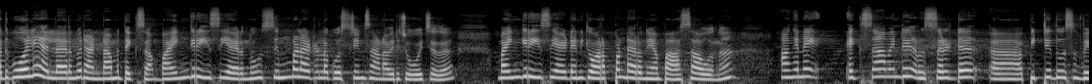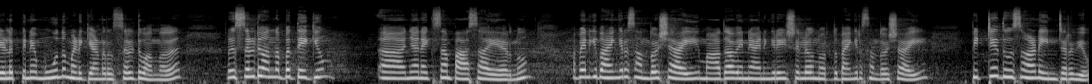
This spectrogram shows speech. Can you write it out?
അതുപോലെ അല്ലായിരുന്നു രണ്ടാമത്തെ എക്സാം ഭയങ്കര ഈസി ആയിരുന്നു. സിമ്പിളായിട്ടുള്ള ക്വസ്റ്റ്യൻസ് ആണ് അവർ ചോദിച്ചത്. ഭയങ്കര ഈസി ആയിട്ട് എനിക്ക് ഉറപ്പുണ്ടായിരുന്നു ഞാൻ പാസ്സാവുമെന്ന് അങ്ങനെ എക്സാമിന്റെ റിസൾട്ട് പിറ്റേ ദിവസം വെളുപ്പിന് മൂന്ന് മണിക്കാണ് റിസൾട്ട് വന്നത്. റിസൾട്ട് വന്നപ്പോഴത്തേക്കും ഞാൻ എക്സാം പാസ്സായായിരുന്നു അപ്പോൾ എനിക്ക് ഭയങ്കര സന്തോഷമായി മാതാവ് എന്നെ അനുഗ്രഹിച്ചല്ലോ എന്ന് ഓർത്ത് ഭയങ്കര സന്തോഷമായി പിറ്റേ ദിവസമാണ് ഇന്റർവ്യൂ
